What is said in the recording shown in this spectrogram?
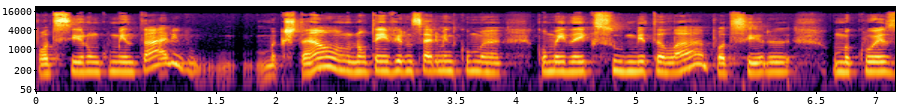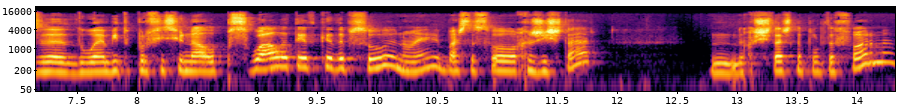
Pode ser um comentário, uma questão, não tem a ver necessariamente com uma, com uma ideia que submeta lá, pode ser eh, uma coisa do âmbito profissional pessoal até de cada pessoa, não é? Basta só registar, registar-se na plataforma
